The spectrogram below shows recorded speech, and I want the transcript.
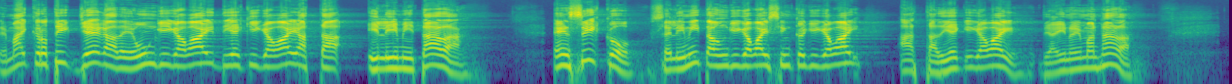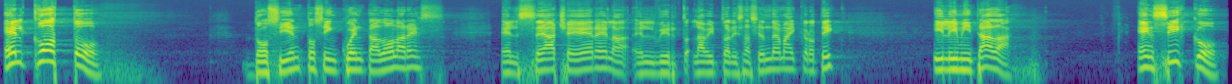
de MikroTik llega de 1 gigabyte, 10 gigabytes hasta ilimitada. En Cisco se limita a un gigabyte, 5 gigabytes, hasta 10 gigabytes. De ahí no hay más nada. El costo, 250 dólares. El CHR, la, la virtualización de MikroTik, ilimitada. En Cisco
